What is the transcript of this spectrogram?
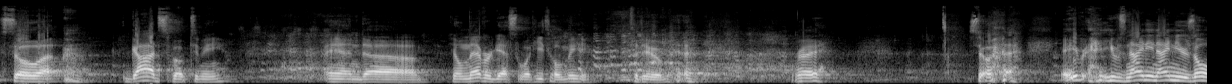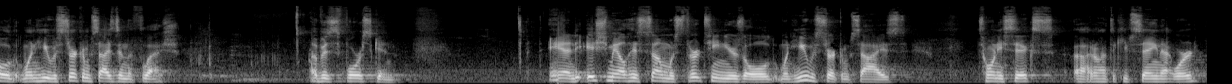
So, uh, God spoke to me, and uh, you'll never guess what He told me to do. right? So, he was 99 years old when he was circumcised in the flesh of his foreskin. And Ishmael, his son, was 13 years old when he was circumcised. 26, uh, I don't have to keep saying that word.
